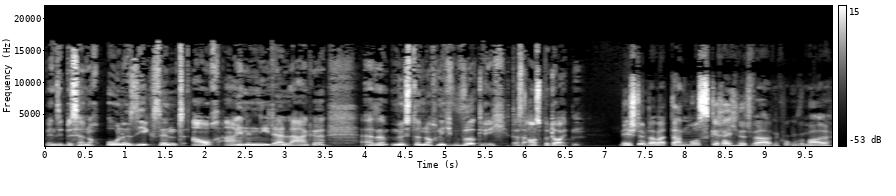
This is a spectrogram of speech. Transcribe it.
wenn sie bisher noch ohne Sieg sind. Auch eine Niederlage, also müsste noch nicht wirklich das Aus bedeuten. Nee, stimmt, aber dann muss gerechnet werden. Gucken wir mal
